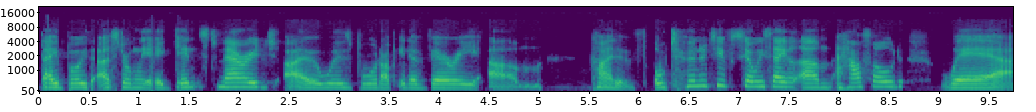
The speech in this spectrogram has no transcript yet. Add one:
they both are strongly against marriage. I was brought up in a very um, kind of alternative, shall we say, um, a household where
